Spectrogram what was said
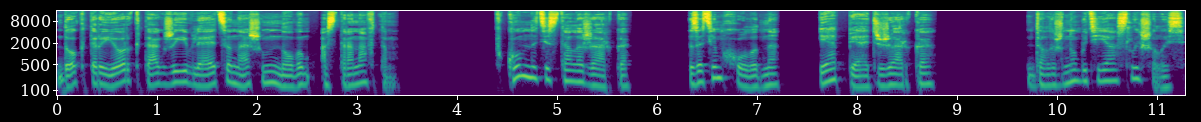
Доктор Йорк также является нашим новым астронавтом. В комнате стало жарко, затем холодно и опять жарко. Должно быть, я ослышалась.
